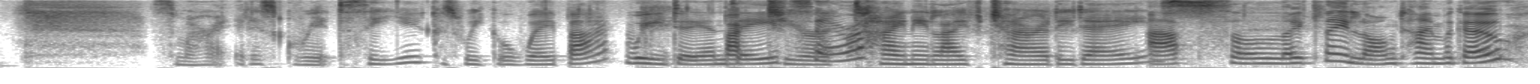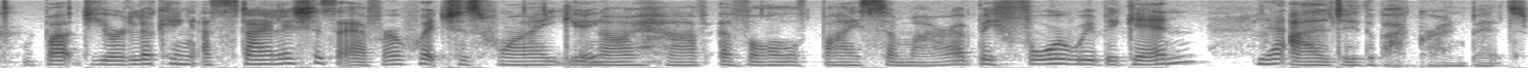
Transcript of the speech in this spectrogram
Samara, it is great to see you because we go way back. We do indeed, Back to your Sarah. Tiny Life charity days. Absolutely, long time ago. But you're looking as stylish as ever, which is why you now have Evolve by Samara. Before we begin, Yeah. I'll do the background bit.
